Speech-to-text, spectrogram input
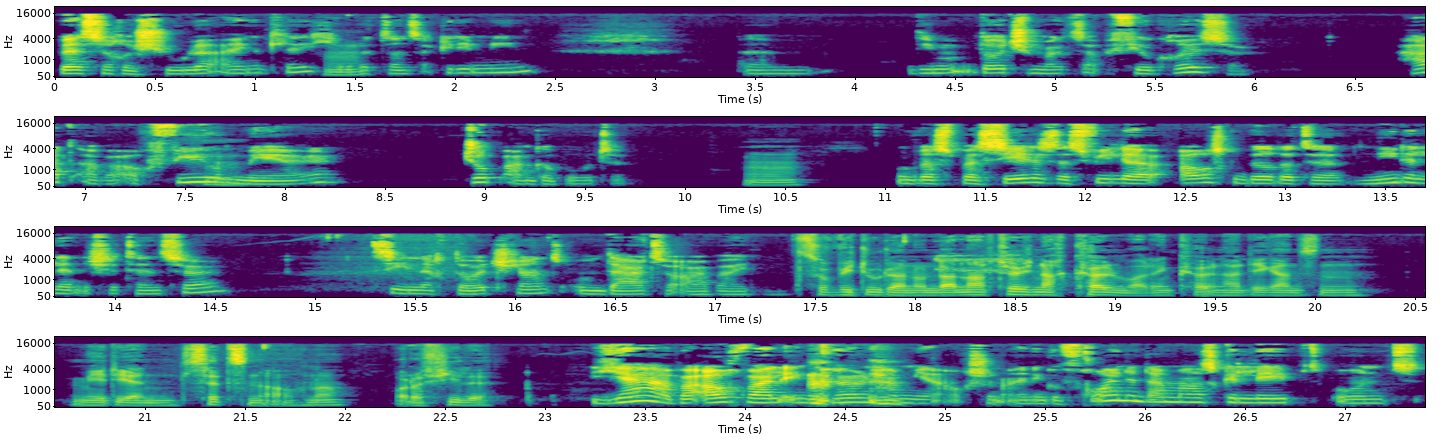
bessere Schulen eigentlich, Mhm. oder Tanzakademien. Ähm, die deutsche Markt ist aber viel größer. Hat aber auch viel Mhm. mehr Jobangebote. Mhm. Und was passiert ist, dass viele ausgebildete niederländische Tänzer ziehen nach Deutschland, um da zu arbeiten. So wie du dann. Und dann natürlich nach Köln, weil in Köln halt die ganzen Medien sitzen auch, ne? Oder viele. Ja, aber auch weil in Köln haben ja auch schon einige Freunde damals gelebt und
